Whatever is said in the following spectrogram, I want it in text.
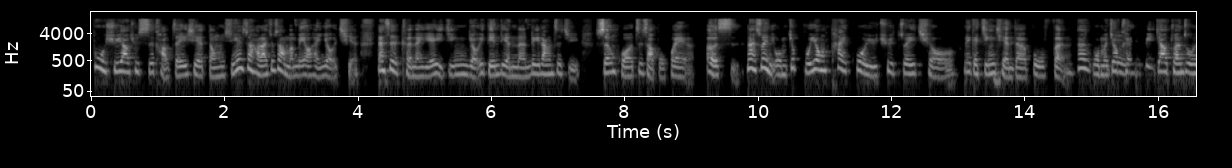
不需要去思考这一些东西，因为算好了，就算我们没有很有钱，但是可能也已经有一点点能力让自己生活至少不会饿死。那所以我们就不用太过于去追求那个金钱的部分，那我们就可以比较专注，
